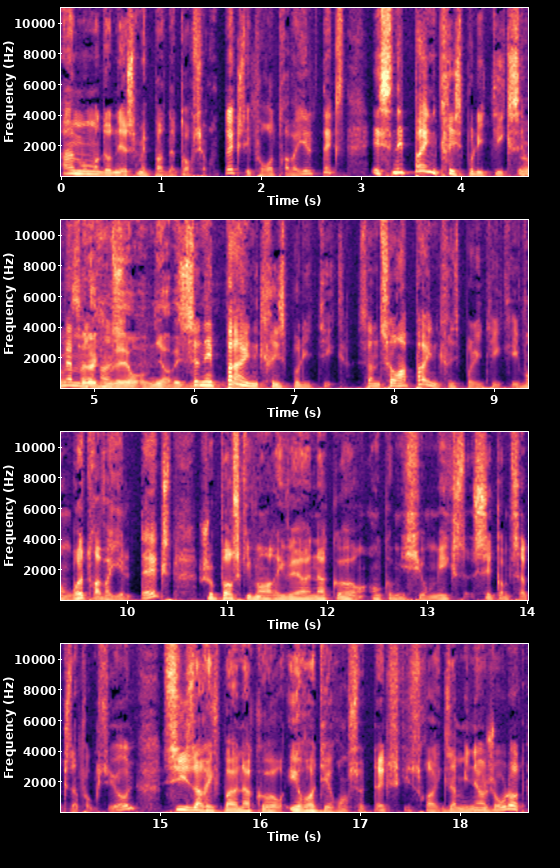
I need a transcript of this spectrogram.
À un moment donné, elle ne se met pas d'accord sur un texte. Il faut retravailler le texte. Et ce n'est pas une crise politique. C'est même. là que je voulais avec Ce n'est pas une crise politique. Ça ne sera pas une crise politique. Ils vont retravailler le texte. Je pense qu'ils vont arriver à un accord en commission mixte. C'est comme ça que ça fonctionne. S'ils n'arrivent pas à un accord, ils retireront ce texte qui sera examiné un jour ou l'autre.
